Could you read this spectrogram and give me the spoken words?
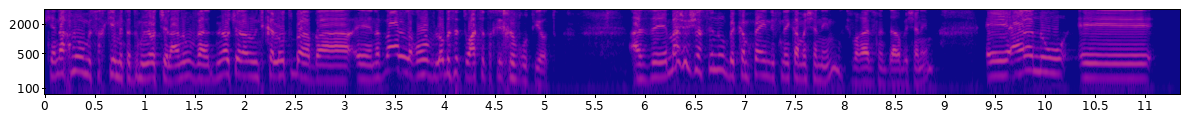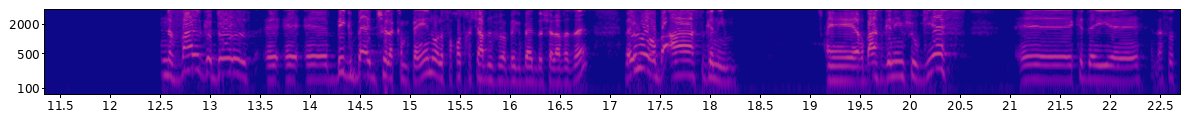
כי אנחנו משחקים את הדמויות שלנו, והדמויות שלנו נתקלות בנבל לרוב לא בסיטואציות הכי חברותיות. אז אה, משהו שעשינו בקמפיין לפני כמה שנים, זה כבר היה לפני די הרבה שנים, אה, היה לנו אה, נבל גדול, ביג בד של הקמפיין, או לפחות חשבנו שהוא הביג בד בשלב הזה, והיו לו ארבעה סגנים. אה, ארבעה סגנים שהוא גייס אה, כדי אה, לעשות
